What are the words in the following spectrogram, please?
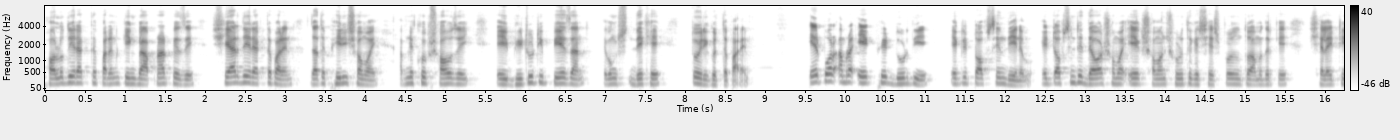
ফলো দিয়ে রাখতে পারেন কিংবা আপনার পেজে শেয়ার দিয়ে রাখতে পারেন যাতে ফ্রি সময় আপনি খুব সহজেই এই ভিডিওটি পেয়ে যান এবং দেখে তৈরি করতে পারেন। এরপর আমরা এক ফিট দূর দিয়ে একটি টপ সিন দিয়ে নেব। এই টপ সিনটি দেওয়ার সময় এক সমান শুরু থেকে শেষ পর্যন্ত আমাদেরকে সেলাইটি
